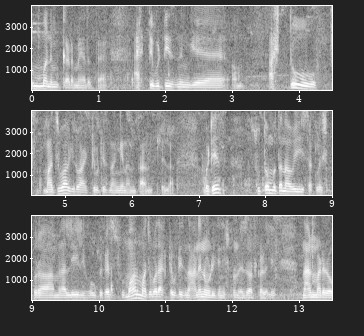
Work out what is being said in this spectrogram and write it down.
ತುಂಬ ನಿಮ್ಗೆ ಕಡಿಮೆ ಇರುತ್ತೆ. ಆ್ಯಕ್ಟಿವಿಟೀಸ್ ನಿಮಗೆ ಅಷ್ಟು ಮಜವಾಗಿರೋ ಆ್ಯಕ್ಟಿವಿಟೀಸ್ ನನಗೇನು ಅಂತ ಅನಿಸ್ಲಿಲ್ಲ. ಬಟ್ ಎಸ್ ಸುತ್ತಮುತ್ತ ನಾವು ಈ ಸಕಲೇಶ್ಪುರ, ಆಮೇಲೆ ಅಲ್ಲಿ ಇಲ್ಲಿ ಹೋಗ್ಬೇಕಾದ್ರೆ ಸುಮಾರು ಮಜವಾದ ಆ್ಯಕ್ಟಿವಿಟೀಸ್ ನಾನೇ ನೋಡಿದ್ದೀನಿ ಇಷ್ಟೊಂದು ರೆಸಾರ್ಟ್ಗಳಲ್ಲಿ ನಾನು ಮಾಡಿರೋ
